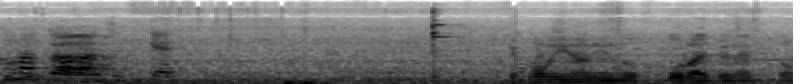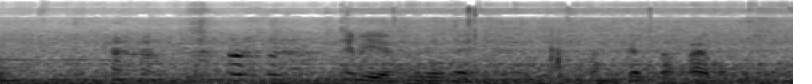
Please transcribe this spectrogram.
엄마 그러니까 도와줄게. 호이 형이 놀아주네 또. 집이 예술이네 맛있겠다. 빨리 먹고 싶어.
